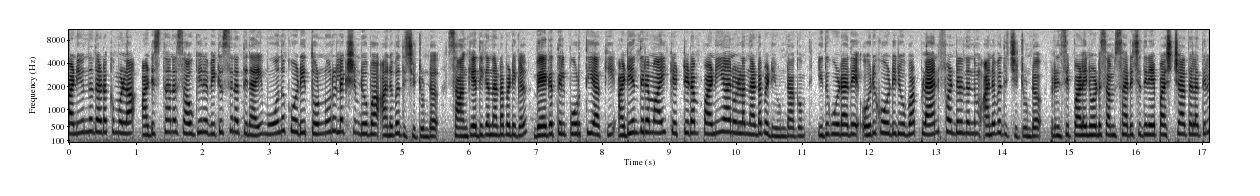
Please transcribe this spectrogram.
പണിയുന്നതടക്കമുള്ള അടിസ്ഥാന സൗകര്യ വികസനത്തിനായി മൂന്ന് കോടി തൊണ്ണൂറ് ലക്ഷം രൂപ അനുവദിച്ചിട്ടുണ്ട്. സാങ്കേതിക നടപടികൾ വേഗത്തിൽ പൂർത്തിയാക്കി അടിയന്തരമായി കെട്ടിടം പണിയാനുള്ള നടപടിയുണ്ടാകും. ഇതുകൂടാതെ ഒരു കോടി രൂപ പ്ലാൻ ഫണ്ടിൽ നിന്നും അനുവദിച്ചിട്ടുണ്ട്. പ്രിൻസിപ്പാളിനോട് സംസാരിച്ചതിന്റെ പശ്ചാത്തലത്തിൽ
